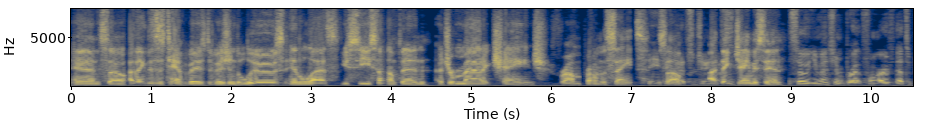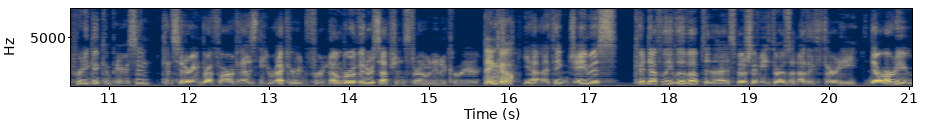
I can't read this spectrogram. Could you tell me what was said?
and so I think this is Tampa Bay's division to lose unless you see something a dramatic change from from the Saints. And you So think that's Jameis? I think Jameis So you mentioned Brett Favre. That's a pretty good comparison, considering Brett Favre has the record for number of interceptions thrown in a career. bingo. Yeah, I think Jameis could definitely live up to that, especially if he throws another 30. They're already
